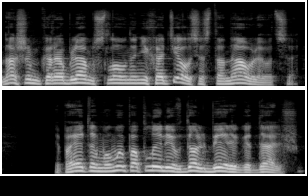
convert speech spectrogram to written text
Нашим кораблям словно не хотелось останавливаться, и поэтому мы поплыли вдоль берега дальше.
